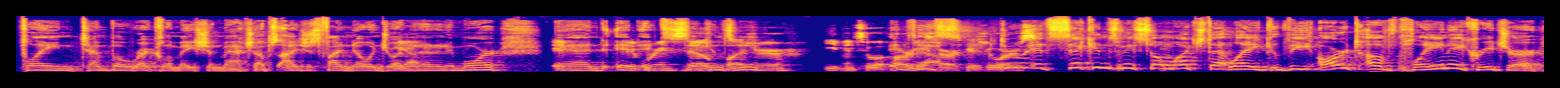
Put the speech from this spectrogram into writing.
playing tempo reclamation matchups. I just find no enjoyment Yeah. in it anymore, It, and it, it brings no pleasure. me. Pleasure even to a heart as dark as yours. Dude, it sickens me so much that like the art of playing a creature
